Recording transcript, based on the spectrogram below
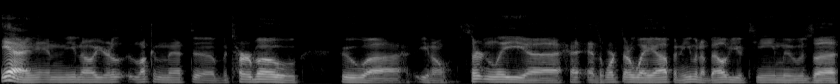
Yeah, and, and you know you're looking at uh, Viterbo, who uh, you know certainly uh, has worked their way up, and even a Bellevue team who's uh,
